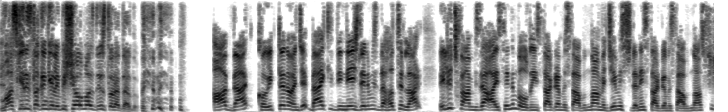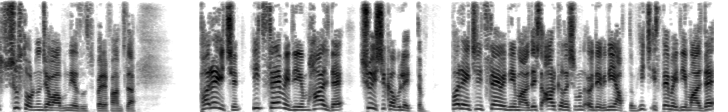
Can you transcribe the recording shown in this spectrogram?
Maskeniz takın gelin bir şey olmaz diye story atardım. Abi ben Covid'den önce belki dinleyicilerimiz de hatırlar ve lütfen bize Ayşe'nin Bolu'nun Instagram hesabından ve Cem İşçilerin Instagram hesabından şu, şu sorunun cevabını yazın Süper FM'ciler. Para için hiç sevmediğim halde şu işi kabul ettim. Para için hiç sevmediğim halde işte arkadaşımın ödevini yaptım. Hiç istemediğim halde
